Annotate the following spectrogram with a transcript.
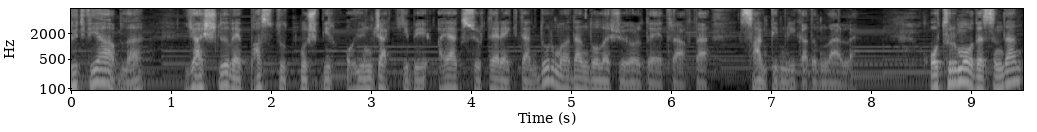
Lütfiye abla yaşlı ve pas tutmuş bir oyuncak gibi ayak sürterekten durmadan dolaşıyordu etrafta santimlik adımlarla. Oturma odasından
